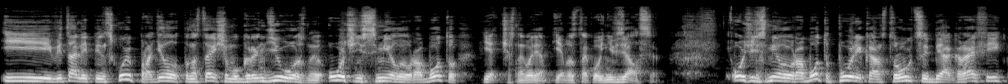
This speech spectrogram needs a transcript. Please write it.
И Виталий Пинской проделал по-настоящему грандиозную, очень смелую работу, я, честно говоря, я бы за такое не взялся, очень смелую работу по реконструкции биографий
